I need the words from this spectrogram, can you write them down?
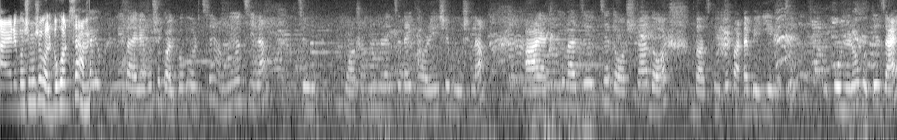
বাইরে বসে বসে গল্প করছে, আমি ওখানে বাইরে বসে গল্প করছে, আমিও ছিলাম। যে মশা কামড়াচ্ছে, তাই ঘরে এসে বসলাম। আর এখন বাজে হচ্ছে দশটা দশ দশ থেকে পাটা বেরিয়ে গেছে, পনেরো হতে যায়।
